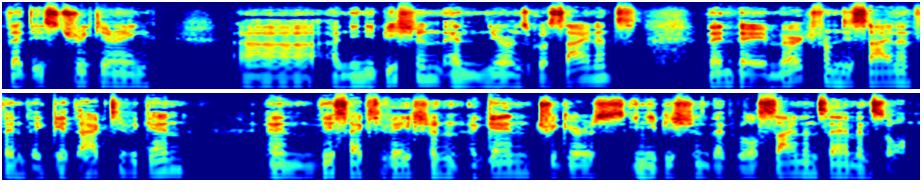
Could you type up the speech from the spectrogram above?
that is triggering uh, an inhibition and neurons go silent. Then they emerge from the silence and they get active again. And this activation again triggers inhibition that will silence them and so on.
